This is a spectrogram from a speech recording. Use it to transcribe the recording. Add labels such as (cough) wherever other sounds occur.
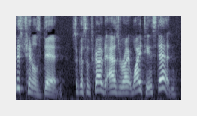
This channel's dead, so go subscribe to Azurite YT instead.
